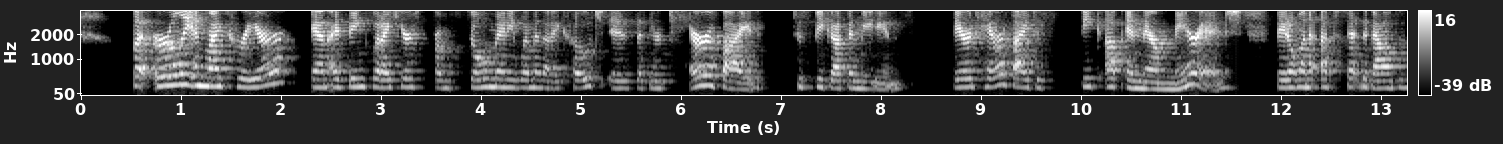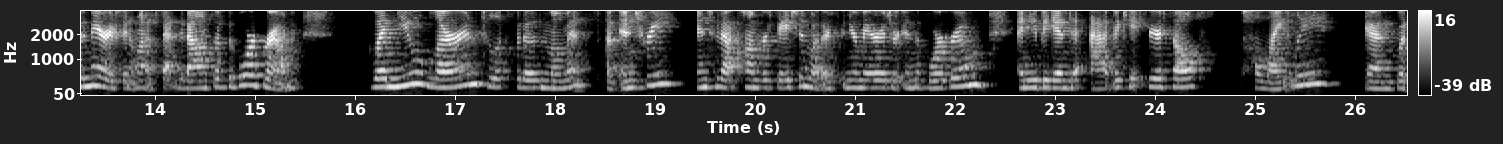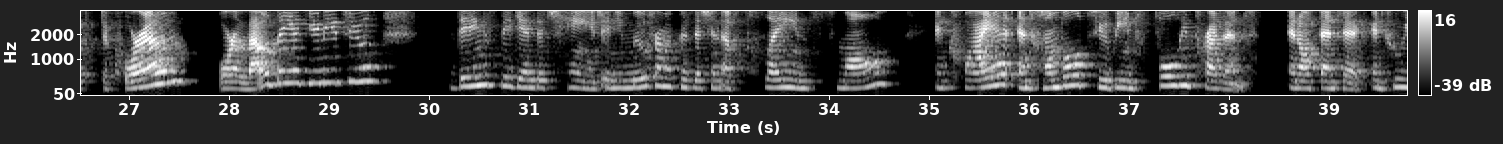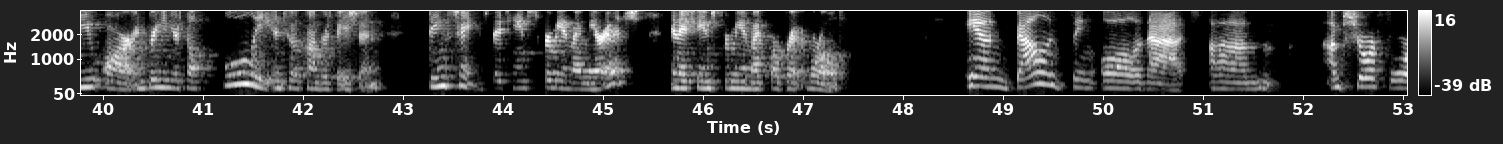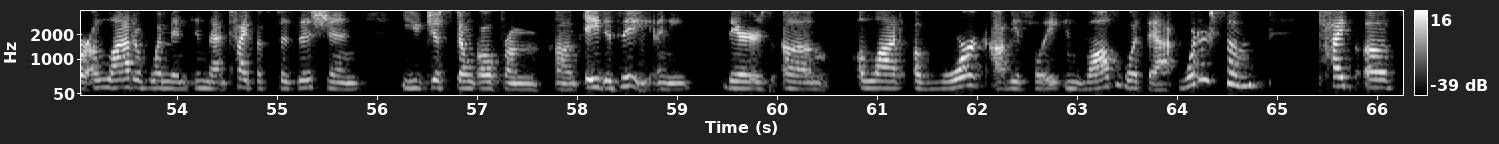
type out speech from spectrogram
But early in my career, and I think what I hear from so many women that I coach is that they're terrified to speak up in meetings. They're terrified to speak up in their marriage. They don't want to upset the balance of the marriage. They don't want to upset the balance of the boardroom. When you learn to look for those moments of entry into that conversation, whether it's in your marriage or in the boardroom, and you begin to advocate for yourself politely and with decorum or loudly if you need to, things begin to change and you move from a position of playing small and quiet and humble to being fully present and authentic and who you are and bringing yourself fully into a conversation. Things changed. They changed for me in my marriage and they changed for me in my corporate world. And balancing all of that, um, I'm sure for a lot of women in that type of position, you just don't go from um, A to Z. I mean, there's um, a lot of work obviously involved with that. What are some type of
